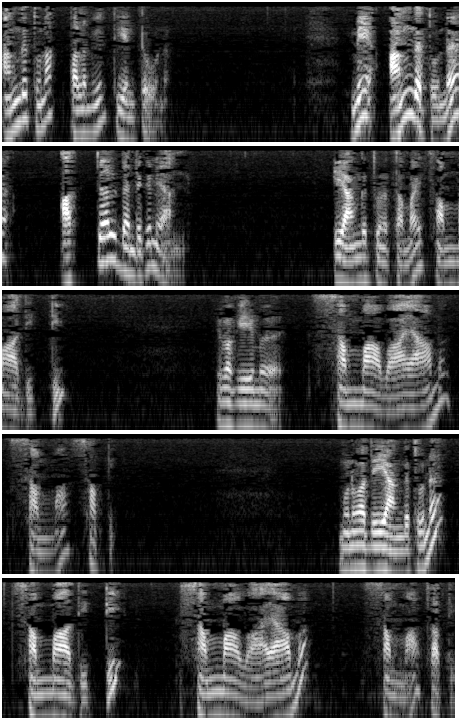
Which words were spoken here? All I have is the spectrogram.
අංග තුනක් පළමුවෙන් තියෙන්න ඕන. මේ අංග තුන අත්වල බැඳගෙන යන්නේ. ඒ අංග තුන තමයි සම්මා දිට්ඨි, ඒ වගේම සම්මා වායාම, සම්මා සති. මොනවද මේ අංග තුන? සම්මා දිට්ඨි, සම්මා වායාම, සම්මා සති.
